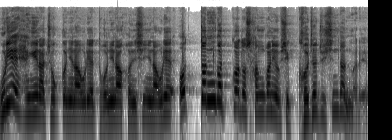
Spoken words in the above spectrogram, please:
우리의 행위나 조건이나 우리의 돈이나 헌신이나 우리의 어떤 것과도 상관이 없이 거저 주신단 말이에요.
